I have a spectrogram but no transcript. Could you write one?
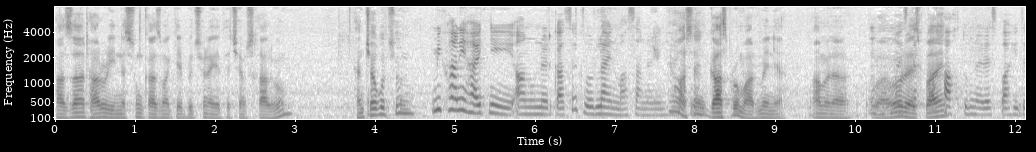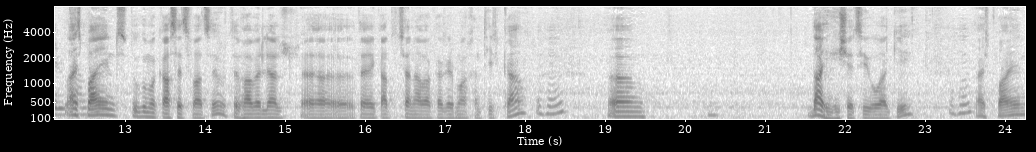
1190 կազմակերպություն է, եթե չեմ սխալվում։ Հնչողություն Մի քանի հայտնի անուններ կասեք, որ լայն մասաներին հայտնի։ Ասենք Գազպրոմ Արմենիա ամենա որ այս պահին խախտումներ այս պահի դրությամբ։ Այս պահին ստուգումը կասեցված է, որտեղ հավելյալ տեղեկատվության հավաքագրման խնդիր կա։ Ահա դա հիշեցի ուղակի։ Այս բան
